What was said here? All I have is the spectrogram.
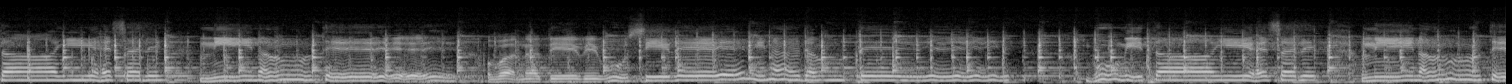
ತಾಯಿ ಹೆಸರೇ ನೀನಂತೆ. ವನದೇವಿ ಉಸಿರೇ ನಿನದಂತೆ. ಭೂಮಿ ತಾಯಿ ಹೆಸರೇ ನೀನಂತೆ.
